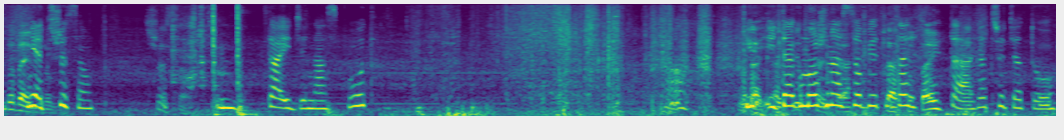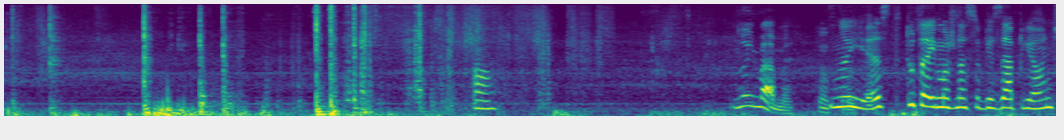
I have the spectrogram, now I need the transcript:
spód. Nie, drugą. trzy są. Trzy są. Mm, Ta idzie na spód. O. I, Tak, i tak można trzecia? sobie Ta tutaj. tutaj? Tak, a trzecia tu. O, No i mamy. no konstrukcję. i jest. Tutaj można sobie zapiąć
